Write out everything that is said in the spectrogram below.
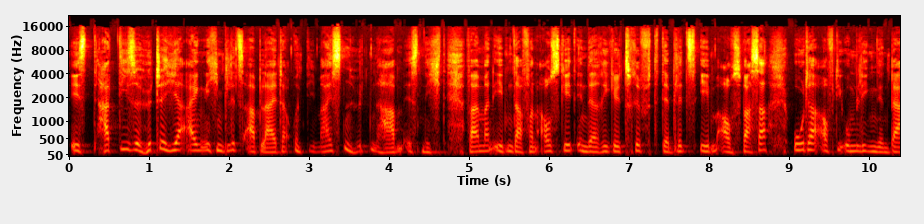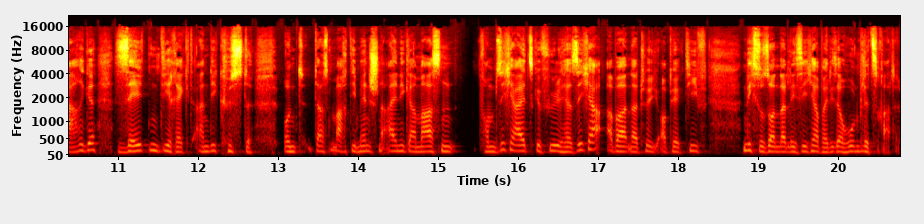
ist, hat diese Hütte hier eigentlich einen Blitzableiter? Und die meisten Hütten haben es nicht, weil man eben davon ausgeht, in der Regel trifft der Blitz eben aufs Wasser oder auf die umliegenden Berge, selten direkt an die Küste. Und das macht die Menschen einigermaßen vom Sicherheitsgefühl her sicher, aber natürlich objektiv nicht so sonderlich sicher bei dieser hohen Blitzrate.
